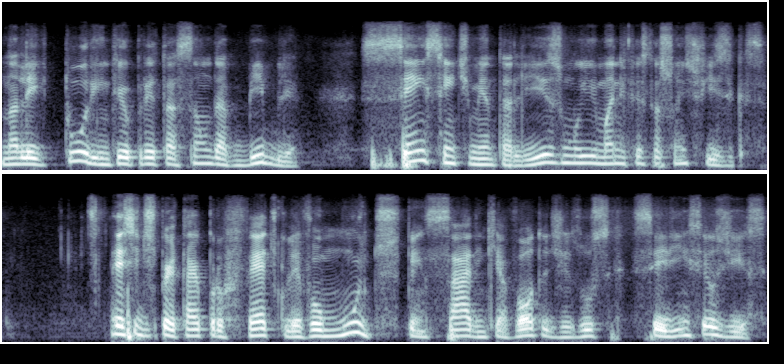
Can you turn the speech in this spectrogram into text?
na leitura e interpretação da Bíblia, sem sentimentalismo e manifestações físicas. Esse despertar profético levou muitos a pensarem que a volta de Jesus seria em seus dias,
